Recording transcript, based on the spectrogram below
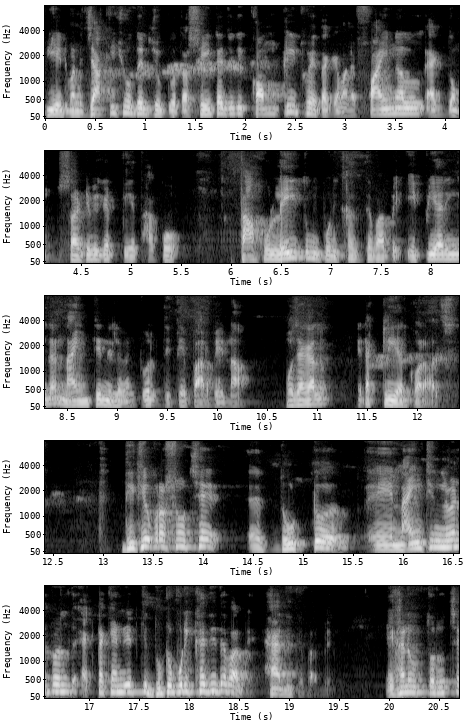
বিএড মানে যা কিছু ওদের যোগ্যতা, সেইটা যদি কমপ্লিট হয়ে থাকে মানে ফাইনাল একদম সার্টিফিকেট পেয়ে থাকো, তাহলেই তুমি পরীক্ষা দিতে পারবে। এপিয়ারিংরা নাইন টেন ইলেভেন টুয়েলভ দিতে পারবে না। বোঝা গেল? এটা ক্লিয়ার করা আছে। দ্বিতীয় প্রশ্ন হচ্ছে দুটো নাইনটিন ইলেভেন টুয়েলভ একটা ক্যান্ডিডেট কি দুটো পরীক্ষা দিতে পারবে? হ্যাঁ দিতে পারবে। এখানে উত্তর হচ্ছে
